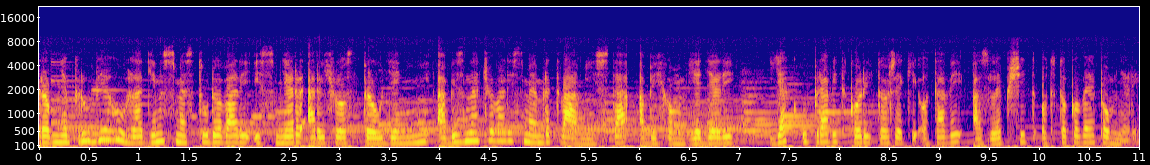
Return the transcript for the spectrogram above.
Kromě průběhu hladin jsme studovali i směr a rychlost proudění a vyznačovali jsme mrtvá místa, abychom věděli, jak upravit koryto řeky Otavy a zlepšit odtokové poměry.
